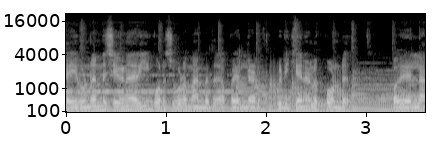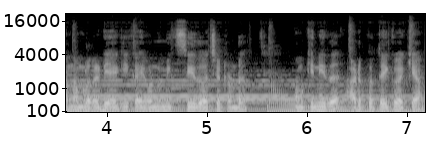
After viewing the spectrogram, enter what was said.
കൈ കൊണ്ട് തന്നെ ചെയ്യണമായിരിക്കും കുറച്ചുകൂടെ നല്ലത്. അപ്പോൾ എല്ലായിടത്തും പിടിക്കാൻ എളുപ്പമുണ്ട്. അപ്പോൾ അതെല്ലാം നമ്മൾ റെഡിയാക്കി കൈ കൊണ്ട് മിക്സ് ചെയ്ത് വെച്ചിട്ടുണ്ട്. നമുക്കിനി ഇത് അടുപ്പത്തേക്ക് വയ്ക്കാം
